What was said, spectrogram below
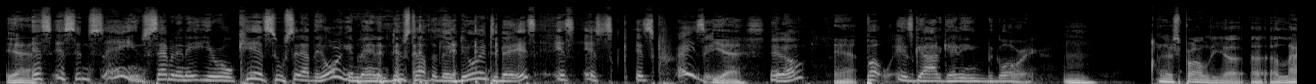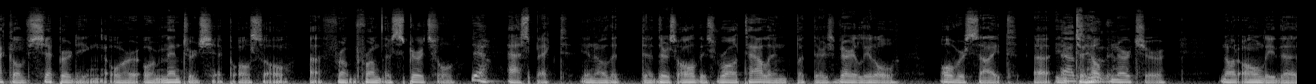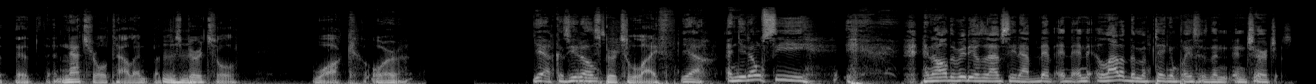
Yeah. it's it's insane. Seven and eight year old kids who sit at the organ, man, and do stuff that they're doing today. It's it's it's it's crazy. yes. You know. Yeah. But is God getting the glory? There's probably a, a, a lack of shepherding or, or mentorship also uh, from from the spiritual Yeah. aspect. You know that, that there's all this raw talent, but there's very little oversight uh, to help nurture not only the, the, the natural talent but the spiritual walk or Yeah, because you don't. spiritual life. Yeah, and you don't see in all the videos that I've seen, I've never, and, and a lot of them have taken places in, in churches.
